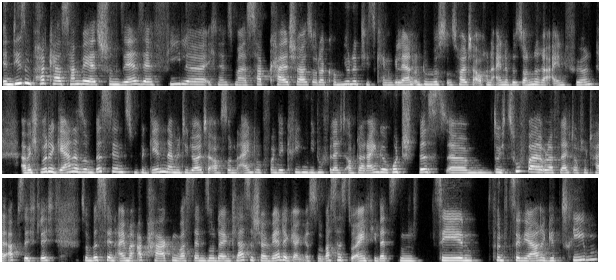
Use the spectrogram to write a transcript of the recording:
In diesem Podcast haben wir jetzt schon sehr, sehr viele, ich nenne es mal Subcultures oder Communities kennengelernt und du wirst uns heute auch in eine besondere einführen. Aber ich würde gerne so ein bisschen zu Beginn, damit die Leute auch so einen Eindruck von dir kriegen, wie du vielleicht auch da reingerutscht bist, ähm, durch Zufall oder vielleicht auch total absichtlich, so ein bisschen einmal abhaken, was denn so dein klassischer Werdegang ist. So, was hast du eigentlich die letzten 10, 15 Jahre getrieben?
